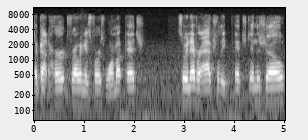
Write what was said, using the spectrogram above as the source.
but got hurt throwing his first warm up pitch so he never actually pitched in the show,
